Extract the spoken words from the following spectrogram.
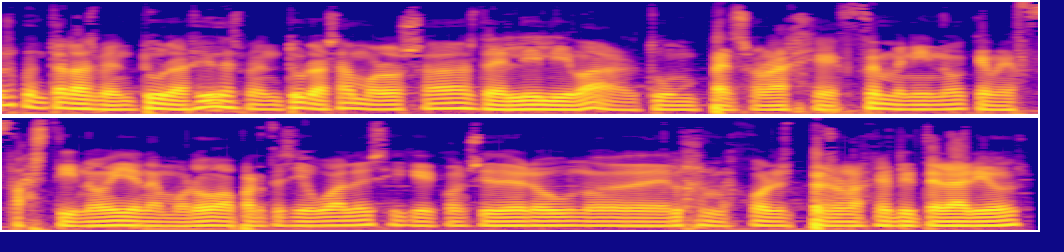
nos cuenta las aventuras y desventuras amorosas de Lily Bart, un personaje femenino que me fascinó y enamoró a partes iguales y que considero uno de los mejores personajes literarios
